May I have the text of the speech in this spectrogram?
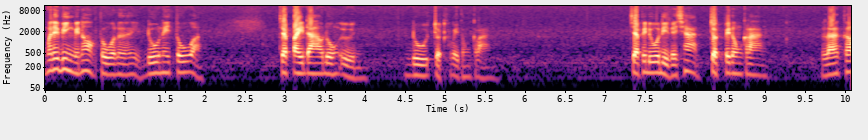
ไม่ได้วิ่งไปนอกตัวเลย ดูในตัว จะไปดาวดวงอื่น ดูจดเข้าไปตรงกลาง จะไปดูอดีตชาติ จดไปตรงกลาง แล้วก็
